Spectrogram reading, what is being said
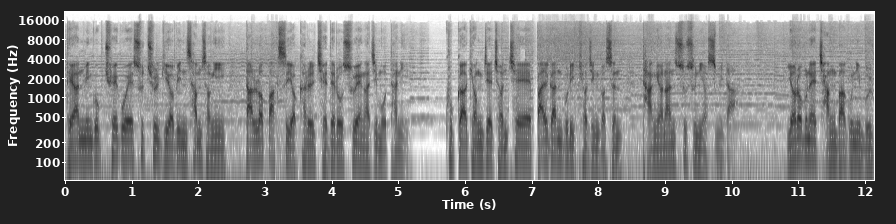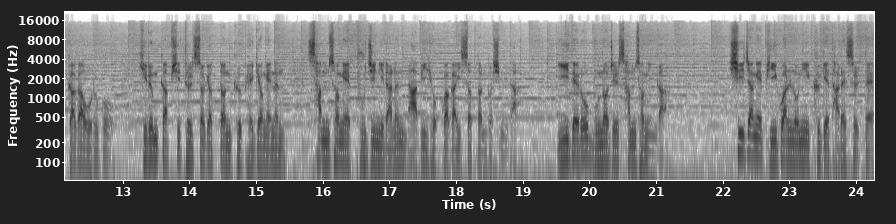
대한민국 최고의 수출 기업인 삼성이 달러 박스 역할을 제대로 수행하지 못하니 국가 경제 전체에 빨간불이 켜진 것은 당연한 수순이었습니다. 여러분의 장바구니 물가가 오르고 기름값이 들썩였던 그 배경에는 삼성의 부진이라는 나비 효과가 있었던 것입니다. 이대로 무너질 삼성인가? 시장의 비관론이 극에 달했을 때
